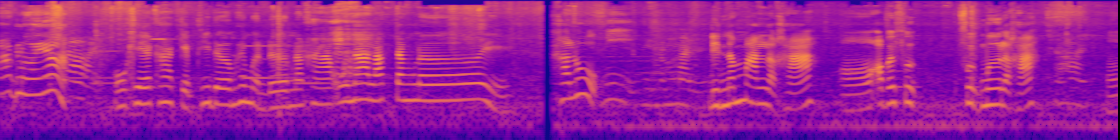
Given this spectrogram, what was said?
มากเลยอะใช่โอเคค่ะ เก็บที่เดิมให้เหมือนเดิมนะคะ อุ้ยน่ารักจังเลย ค่ะลูกนี่มีน้ำมันดินน้ำมันเหรอคะอ๋อเอาไปฝึกฝึกมือเหรอคะใช่อ๋อ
